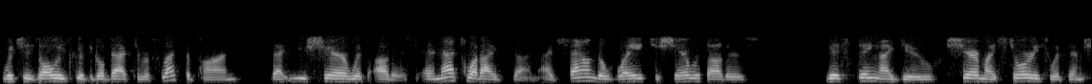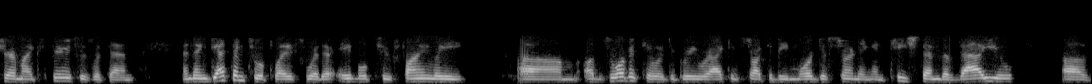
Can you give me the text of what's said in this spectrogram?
which is always good to go back to reflect upon that you share with others. And that's what I've done. I've found a way to share with others this thing I do, share my stories with them, share my experiences with them, and then get them to a place where they're able to finally um, absorb it to a degree where I can start to be more discerning and teach them the value of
